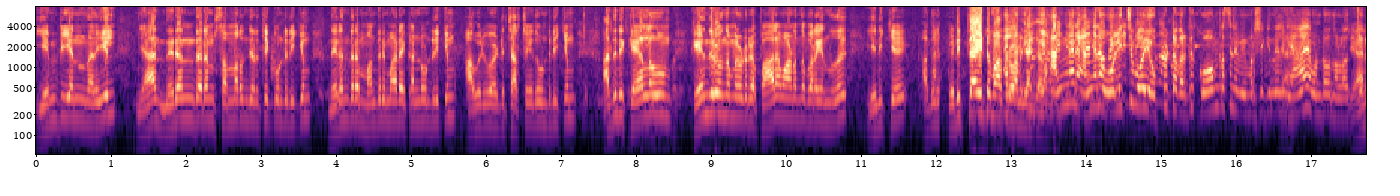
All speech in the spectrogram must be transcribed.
എം പി എന്ന നിലയിൽ ഞാൻ നിരന്തരം സമ്മർദ്ദം ചെലുത്തിക്കൊണ്ടിരിക്കും നിരന്തരം മന്ത്രിമാരെ കണ്ടുകൊണ്ടിരിക്കും അവരുമായിട്ട് ചർച്ച ചെയ്തുകൊണ്ടിരിക്കും. അതിന് കേരളവും കേന്ദ്രവും തമ്മിലുള്ള ഒരു പാലമാണെന്ന് പറയുന്നത് എനിക്ക് അതൊരു ക്രെഡിറ്റായിട്ട് മാത്രമാണ് ഞാൻ അങ്ങനെ അങ്ങനെ ഒളിച്ചു പോയി ഒപ്പിട്ടവർക്ക് കോൺഗ്രസിനെ വിമർശിക്കുന്നതിൽ ന്യായമുണ്ടോ എന്നുള്ളത് ഞാൻ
